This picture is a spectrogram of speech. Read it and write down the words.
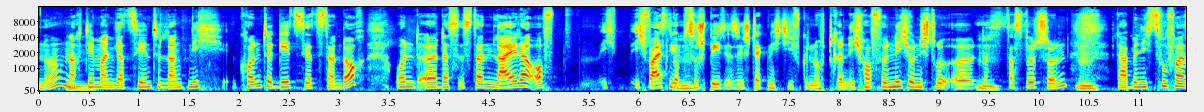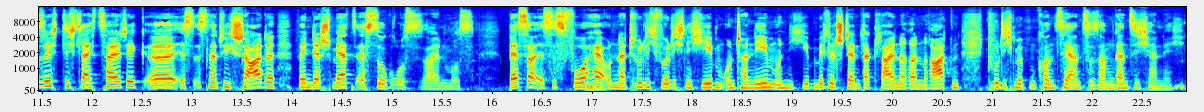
Ne? Mhm. Nachdem man jahrzehntelang nicht konnte, geht es jetzt dann doch. Und äh, das ist dann leider oft ich, ich weiß nicht, ob es mhm. zu spät ist. Ich stecke nicht tief genug drin. Ich hoffe nicht und ich äh, das, mhm. das wird schon. Mhm. Da bin ich zuversichtlich. Gleichzeitig äh, es ist natürlich schade, wenn der Schmerz erst so groß sein muss. Besser ist es vorher mhm. und natürlich würde ich nicht jedem Unternehmen und nicht jedem Mittelständler kleineren raten, tu dich mit dem Konzern zusammen, ganz sicher nicht.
